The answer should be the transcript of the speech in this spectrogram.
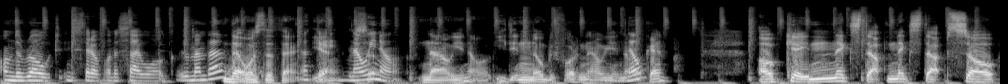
on the road instead of on the sidewalk. Remember? That was the thing. Okay, Yeah. now we know. Now you know. You didn't know before. Now you know. Nope. Okay. Okay. Next up. Next up. So,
